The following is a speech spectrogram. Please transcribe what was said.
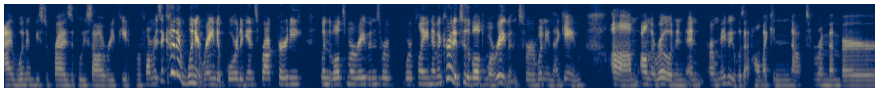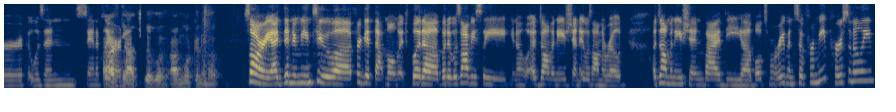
I wouldn't be surprised if we saw a repeat performance. It kind of when it rained it poured against Brock Purdy when the Baltimore Ravens were were playing him and credit to the Baltimore Ravens for winning that game um on the road and and or maybe it was at home. I cannot remember if it was in Santa Clara. I've got you. I'm looking it up. Sorry, I didn't mean to uh, forget that moment, but uh, but it was obviously you know a domination. It was on the road, a domination by the uh, Baltimore Ravens. So for me personally,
